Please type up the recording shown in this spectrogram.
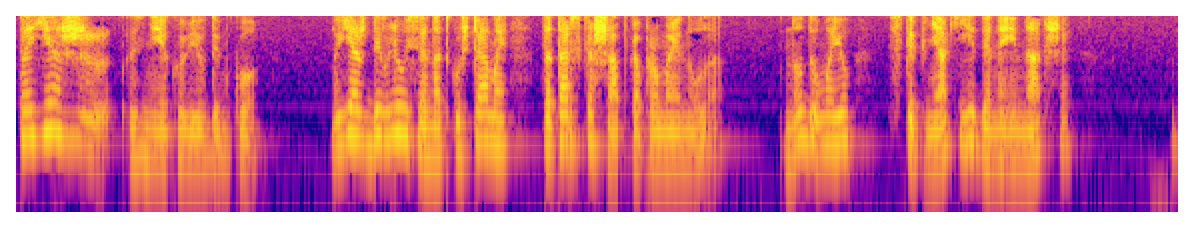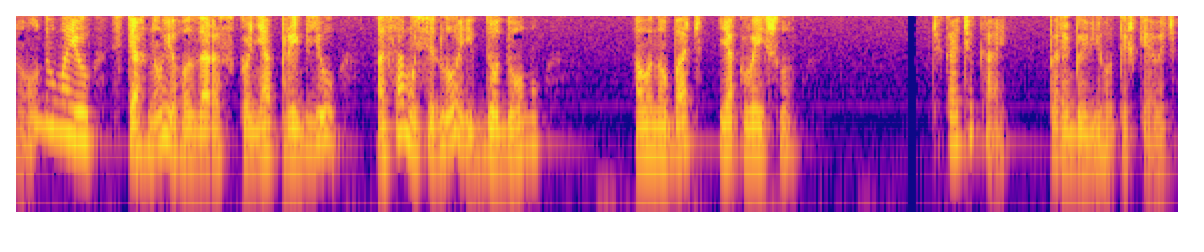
Та я ж, зніяковів Димко, ну я ж дивлюся, над кущами татарська шапка промайнула. Ну, думаю, степняк їде не інакше. Ну, думаю, стягну його зараз з коня приб'ю, а сам у сідло і додому. А воно, бач, як вийшло. Чекай, чекай, перебив його Тишкевич.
